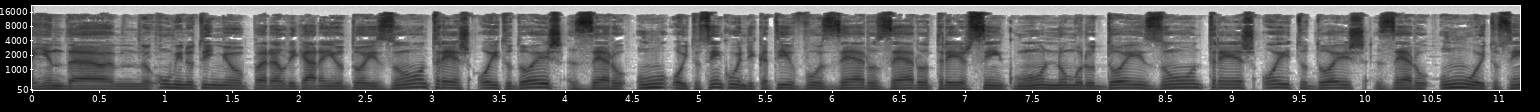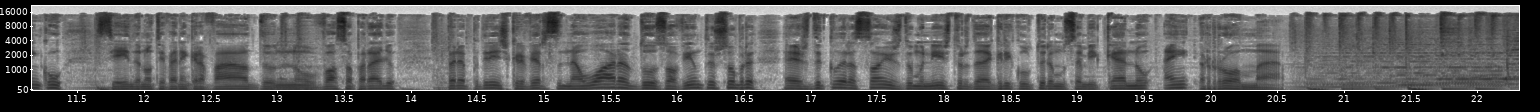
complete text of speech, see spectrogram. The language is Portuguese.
Ainda um minutinho para ligarem o 21 382 0185, o indicativo 00351, número 21 382 0185, se ainda não tiverem gravado no vosso aparelho, para poderem inscrever-se na hora dos ouvintes sobre as declarações do Ministro da Agricultura moçambicano em Roma.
